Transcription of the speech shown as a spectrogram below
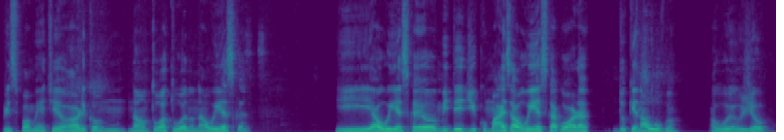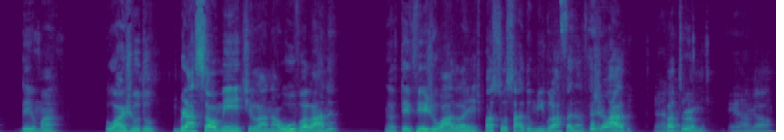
Principalmente a hora que eu não tô atuando na UESCA. E a UESCA eu me dedico mais à UESCA agora do que na uva. Hoje eu dei uma. Eu ajudo braçalmente lá na uva, lá, né? Eu teve feijoada lá, a gente passou sábado domingo lá fazendo feijoada é, pra turma. É. Legal.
